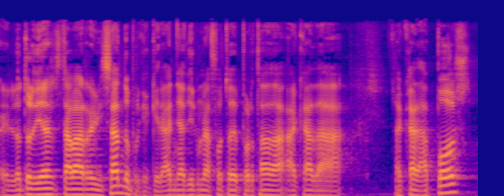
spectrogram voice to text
el otro día estaba revisando porque quería añadir una foto de portada a cada, a cada post.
